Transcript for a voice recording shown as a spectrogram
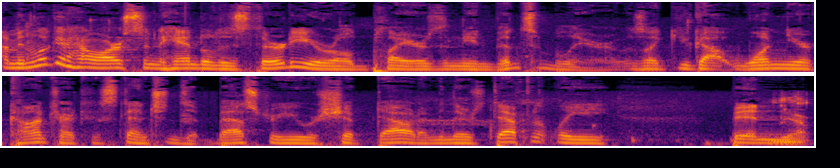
I mean, look at how Arsenal handled his 30 year old players in the Invincible era. It was like you got one year contract extensions at best, or you were shipped out. I mean, there's definitely been Yep.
